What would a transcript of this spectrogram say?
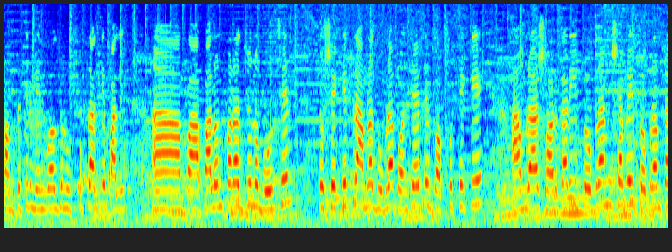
সম্প্রীতির মেলবন্ধন উৎসবটা আজকে পালন করার জন্য বলছেন। তো সেক্ষেত্রে আমরা দুবরা পঞ্চায়েতের পক্ষ থেকে আমরা সরকারি প্রোগ্রাম হিসাবে এই প্রোগ্রামটা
